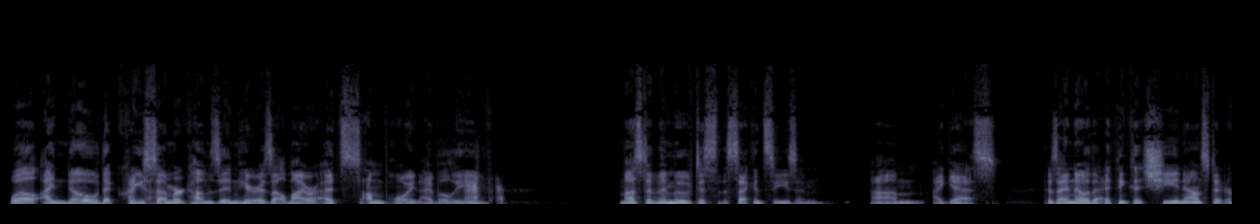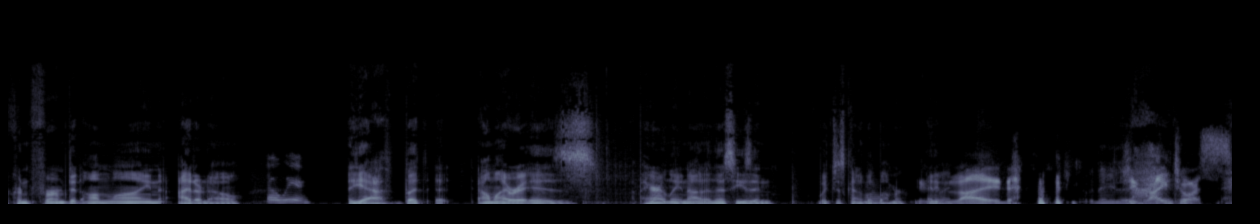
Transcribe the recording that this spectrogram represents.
Well, I know that Cree Summer comes in here as Elmyra at some point, I believe. Must have been moved to the second season, um, I guess. Because I know that I think that she announced it or confirmed it online. I don't know. Oh, weird. Yeah, but uh, Elmyra is apparently not in this season, which is kind of a bummer. You Anyway, lied. they She lied to us.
